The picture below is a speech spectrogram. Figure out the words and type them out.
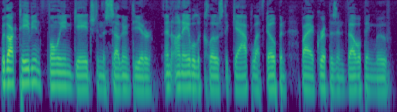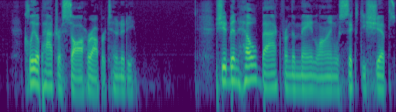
With Octavian fully engaged in the southern theater and unable to close the gap left open by Agrippa's enveloping move, Cleopatra saw her opportunity. She had been held back from the main line with 60 ships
